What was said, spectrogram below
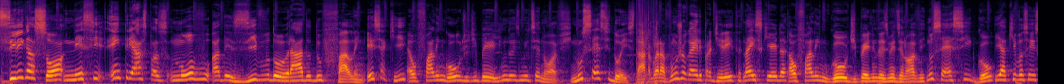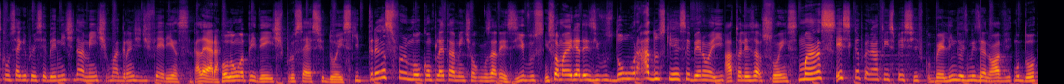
Se liga só nesse, entre aspas, novo adesivo dourado do Fallen. Esse aqui é o Fallen Gold de Berlim 2019, no CS2, tá? Agora vamos jogar ele pra direita, na esquerda tá o Fallen Gold de Berlim 2019 no CSGO. E aqui vocês conseguem perceber nitidamente uma grande diferença. Galera, rolou um update pro CS2 que transformou completamente alguns adesivos, em sua maioria adesivos dourados que receberam aí atualizações. Mas esse campeonato em específico, Berlim Berlim 2019 mudou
